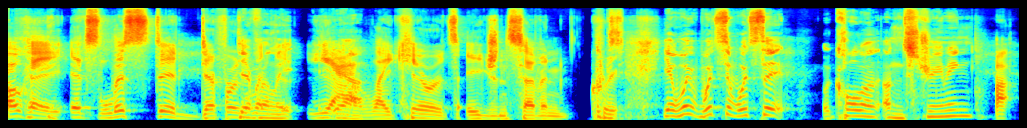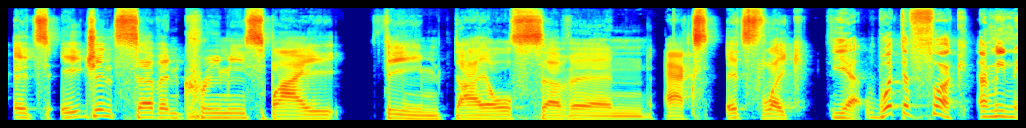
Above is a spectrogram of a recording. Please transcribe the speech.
Okay, it's listed differently. Differently, Yeah, yeah. like here it's Agent Seven. Cre- Yeah, wait, what's the what's the call on, on streaming? uh, it's Agent Seven Creamy Spy theme dial seven X. It's like Yeah, what the fuck? I mean,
